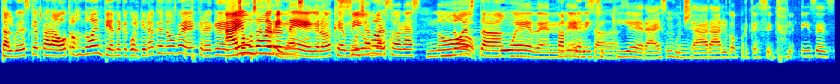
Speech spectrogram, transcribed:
tal vez que para otros no entiende, que cualquiera que no ve cree que, que Hay somos humor enemigas. negro que Sí, muchas personas no, no están pueden eh, ni siquiera escuchar algo, porque si tú le dices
